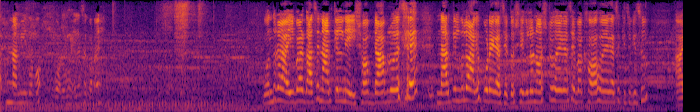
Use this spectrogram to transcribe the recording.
এখন নামিয়ে দেবো, গরম হয়ে গেছে কড়াই বন্ধুরা, এইবার গাছে নারকেল নেই, সব ডাব রয়েছে। নারকেলগুলো আগে পড়ে গেছে, তো সেগুলো নষ্ট হয়ে গেছে বা খাওয়া হয়ে গেছে কিছু কিছু। আর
